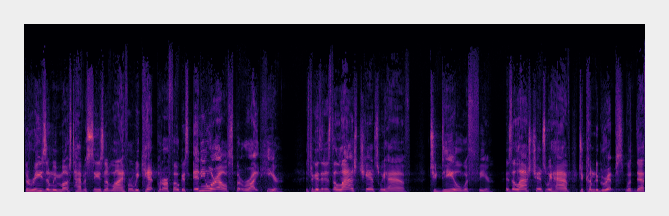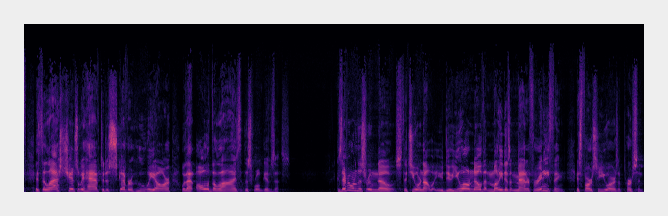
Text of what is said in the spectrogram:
The reason we must have a season of life where we can't put our focus anywhere else but right here is because it is the last chance we have to deal with fear. It's the last chance we have to come to grips with death. It's the last chance we have to discover who we are without all of the lies that this world gives us. Because everyone in this room knows that you are not what you do. You all know that money doesn't matter for anything as far as who you are as a person.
